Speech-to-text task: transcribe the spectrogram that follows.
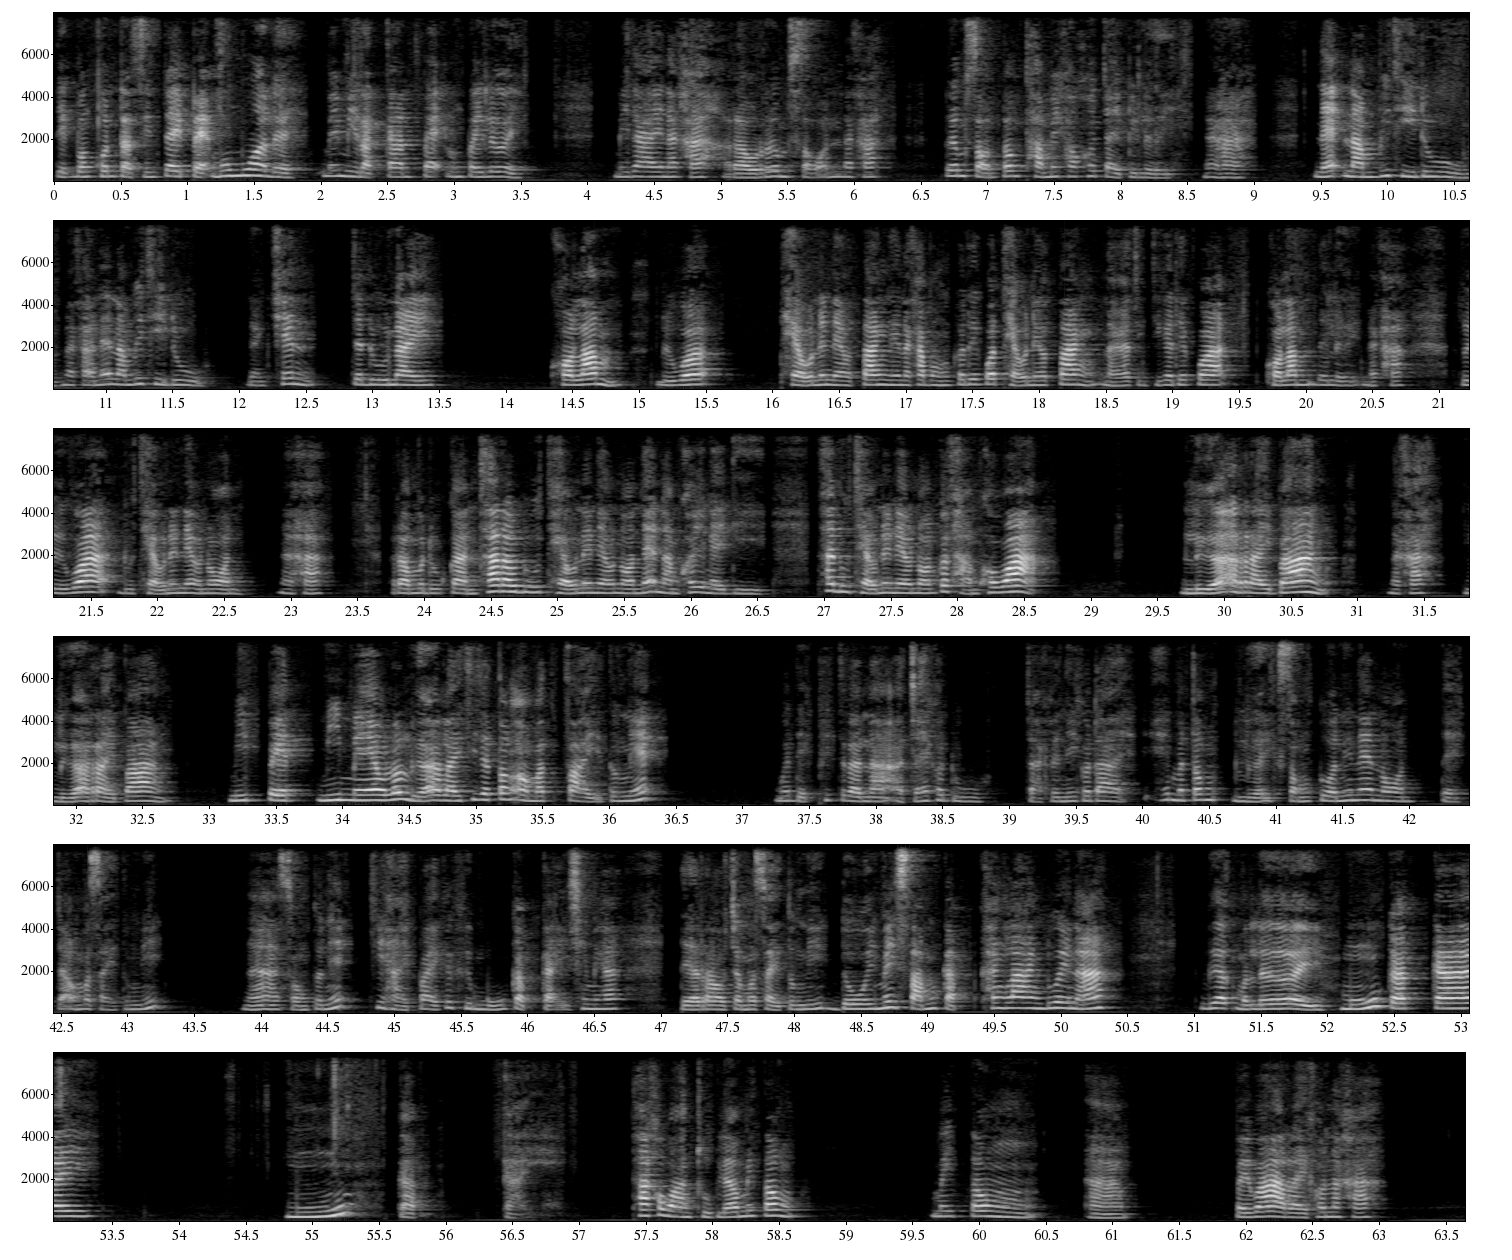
เด็กบางคนตัดสินใจแปะมั่วๆเลย ไม่มีหลักการแปะลงไปเลย ไม่ได้นะคะ เราเริ่มสอนนะคะ เริ่มสอนต้องทำให้เขาเข้าใจไปเลยนะคะ แนะนำวิธีดูนะคะ แนะนำวิธีดูอย่างเช่น จะดูในคอลัมน์หรือว่า แถวในแนวตั้งเนี่ยนะคะบางคนก็เรียกว่าแถวแนวตั้งนะคะจริงๆก็เรียกว่าคอลัมน์ได้เลยนะคะ หรือว่าดูแถวในแนวนอนนะคะ เรามาดูกันถ้าเราดูแถวในแนวนอนแนะนำเขายังไงดี ถ้าดูแถวในแนวนอนก็ถามเขาว่า เหลืออะไรบ้างนะคะ เหลืออะไรบ้าง มีเป็ดมีแมวแล้วเหลืออะไรที่จะต้องเอามาใส่ตรงนี้ เมื่อเด็กพิจารณาอาจจะให้เขาดูจากในนี้ก็ได้เฮ้มันต้องเหลืออีกสองตัวนี้แน่นอน แต่จะเอามาใส่ตรงนี้ นะสองตัวนี้ที่หายไปก็คือหมูกับไก่ใช่ไหมคะแต่เราจะมาใส่ตรงนี้โดยไม่ซ้ำกับข้างล่างด้วยนะ เลือกมาเลย หมูกับไก่หมูกับไก่ ถ้าเขาวางถูกแล้วไม่ต้องไม่ต้องอไปว่าอะไรเขานะคะ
